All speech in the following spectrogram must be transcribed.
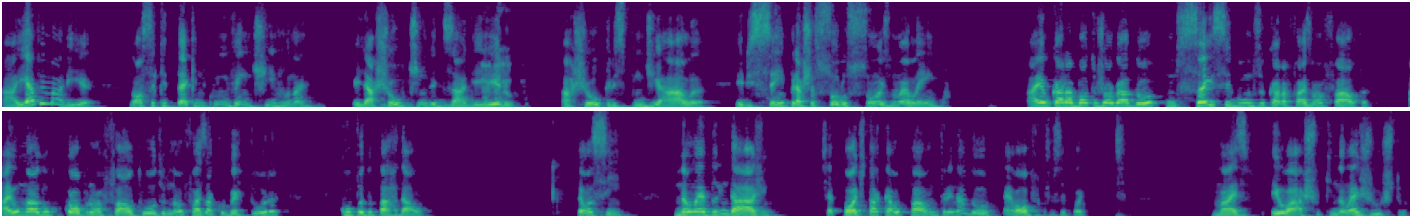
aí Ave Maria. Nossa, que técnico inventivo, né? Ele achou o uhum. Tinga de zagueiro, achou o Crispim de ala. Ele sempre acha soluções no elenco. Aí o cara bota o jogador, com seis segundos o cara faz uma falta. Aí o maluco cobra uma falta, o outro não faz a cobertura, culpa do Pardal. Então, assim, não é blindagem. Você pode tacar o pau no treinador. É óbvio que você pode. Mas eu acho que não é justo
